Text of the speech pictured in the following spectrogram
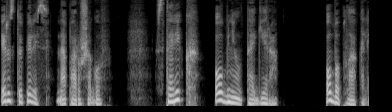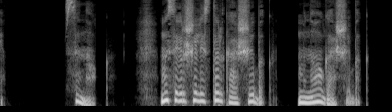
и расступились на пару шагов. Старик обнял Тагира. Оба плакали. «Сынок, мы совершили столько ошибок, много ошибок.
